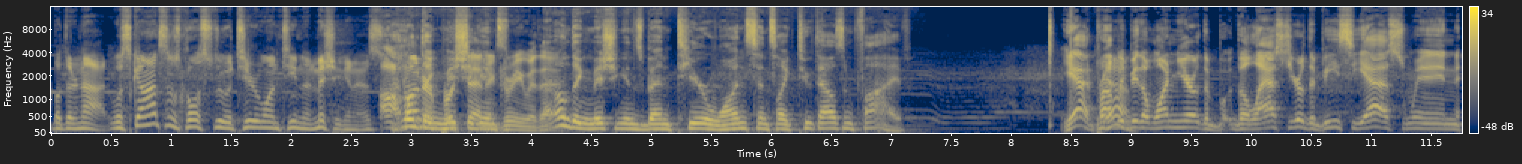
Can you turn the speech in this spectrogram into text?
but they're not. Wisconsin's closer to a tier one team than Michigan is. A I don't think 100% Michigan's- agree with that. I don't think Michigan's been tier one since like 2005. Yeah, it'd probably Yeah. be the one year, the the last year of the BCS when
